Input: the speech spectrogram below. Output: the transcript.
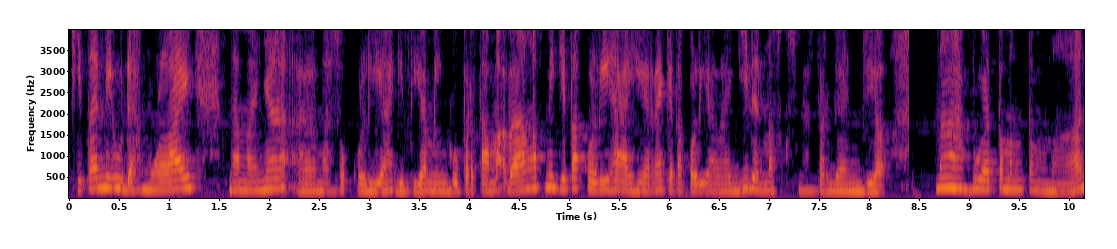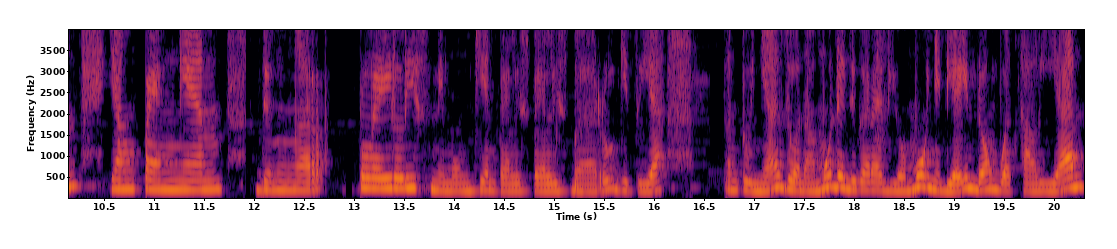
kita nih udah mulai namanya, eee, masuk kuliah gitu ya, minggu pertama banget nih kita kuliah, akhirnya kita kuliah lagi dan masuk semester ganjil. Nah, buat teman-teman yang pengen denger playlist nih mungkin, playlist-playlist baru gitu ya, tentunya Zonamu dan juga Radiomu nyediain dong buat kalian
